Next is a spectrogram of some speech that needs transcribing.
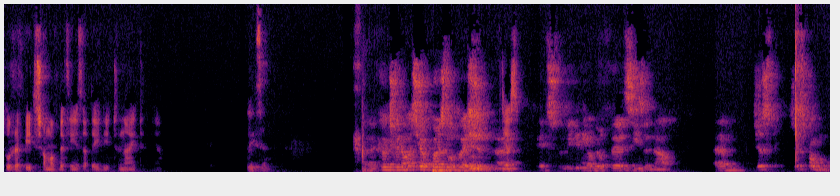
to repeat some of the things that they did tonight. Yeah. Lisa. Uh, Coach, can I ask you a personal question? Uh, Yes. It's the beginning of your third season now. Um, just just from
